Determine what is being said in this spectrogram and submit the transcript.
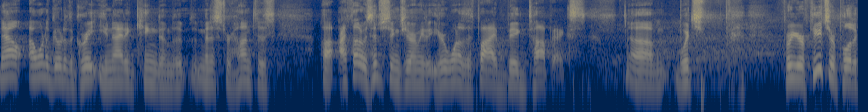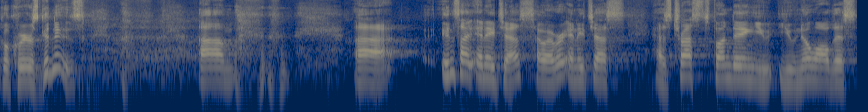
Now, I want to go to the great United Kingdom. The Minister Hunt is, uh, I thought it was interesting, Jeremy, that you're one of the five big topics, um, which for your future political career is good news. um, uh, inside NHS, however, NHS has trust, funding, you, you know all this.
